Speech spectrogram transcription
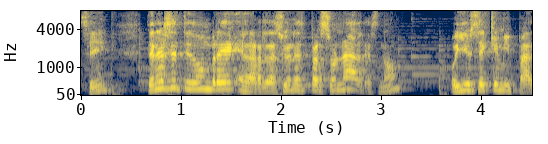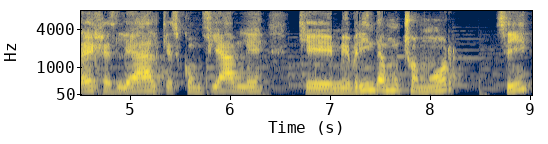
¿sí? Tener certidumbre en las relaciones personales, ¿no? Oye, yo sé que mi pareja es leal, que es confiable, que me brinda mucho amor, ¿sí?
